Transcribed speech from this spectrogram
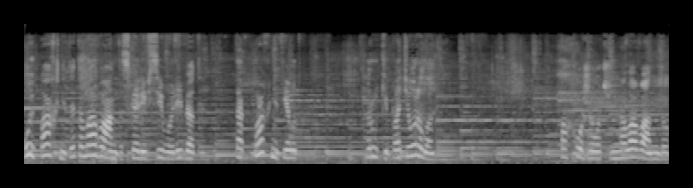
Ой, пахнет, это лаванда, скорее всего, ребята. Так пахнет, я вот руки потерла. Похоже очень на лаванду.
